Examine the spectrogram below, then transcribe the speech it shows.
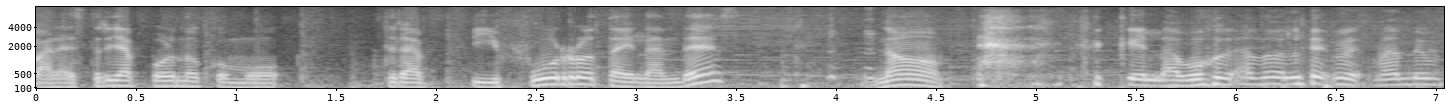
para estrella porno como trapifurro tailandés? No, que el abogado le mande un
